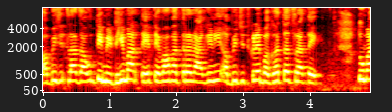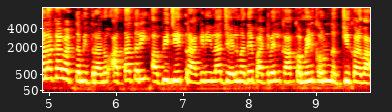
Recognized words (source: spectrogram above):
अभिजितला जाऊन ती मिठी मारते तेव्हा मात्र रागिणी अभिजितकडे बघतच राहते. तुम्हाला काय वाटतं मित्रांनो? आता तरी अभिजित रागिणीला जेलमध्ये पाठवेल का? कमेंट करून नक्की कळवा.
